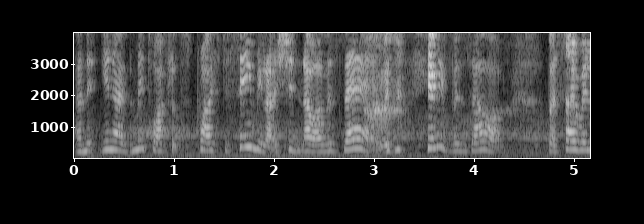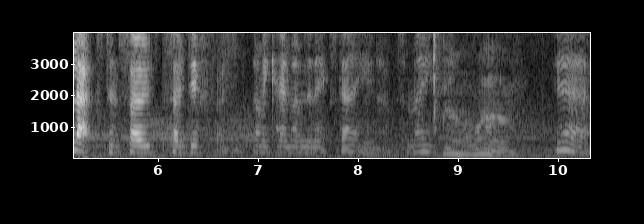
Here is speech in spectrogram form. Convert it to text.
and it, you know, the midwife looked surprised to see me, like she didn't know I was there. It was really bizarre, but so relaxed and so so different. And we came home the next day. You know, it was amazing. Oh wow. Yeah,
